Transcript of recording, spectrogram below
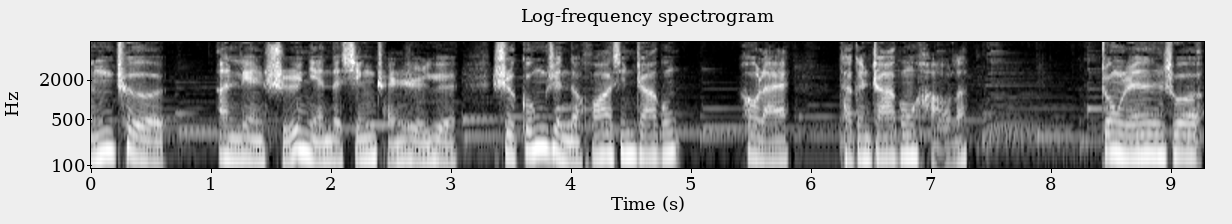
程澈暗恋十年的星辰日月是公认的花心渣攻，后来他跟渣攻好了，众人说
